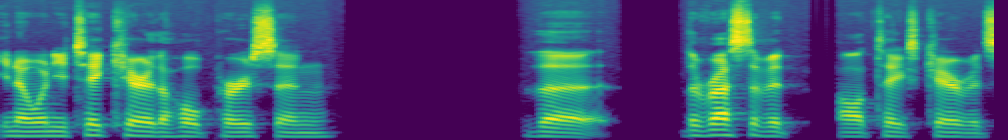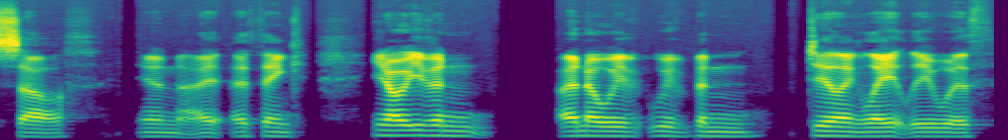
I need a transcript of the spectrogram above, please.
you know, when you take care of the whole person, the, the rest of it all takes care of itself. And I, I think, you know, even I know we've, we've been dealing lately with,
